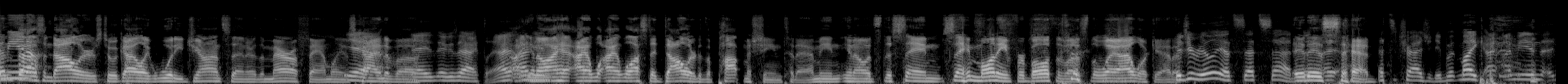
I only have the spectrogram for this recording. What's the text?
ten mean, uh, thousand dollars to a guy like Woody Johnson or the Mara family is yeah, kind of a exactly. I, I- I you know, I, I I lost a dollar to the pop machine today. I mean, you know, it's the same same money for both of us. the way I look at it. Did you really? That's that's sad. It But is I- sad. That's a tragedy. But Mike, I, I mean,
